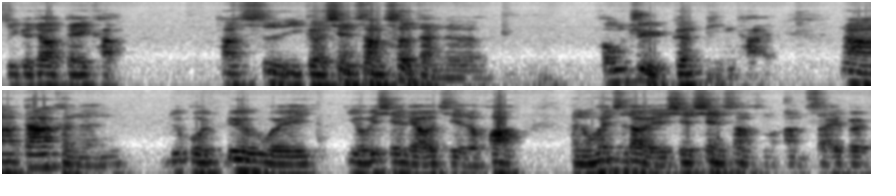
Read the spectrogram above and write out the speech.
是一个叫 Deka，它是一个线上策展的工具跟平台。那大家可能如果略微有一些了解的话，可能会知道有一些线上什么 On Cyber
